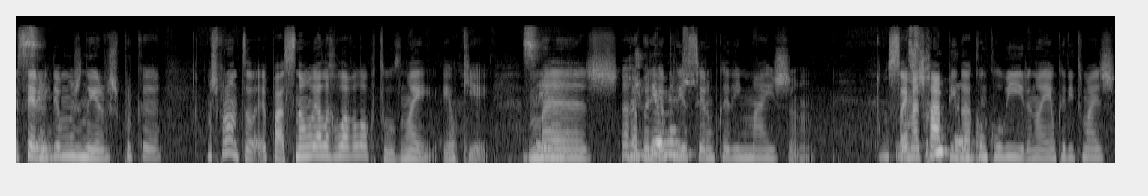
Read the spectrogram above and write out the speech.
sério, deu-me os nervos, porque. Mas pronto, epá, senão ela revelava logo tudo, não é? É o que é. Sim. Mas a Mas rapariga podia menos... ser um bocadinho mais. Não sei, mais, mais rápida a concluir, não é? Um bocadito mais.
